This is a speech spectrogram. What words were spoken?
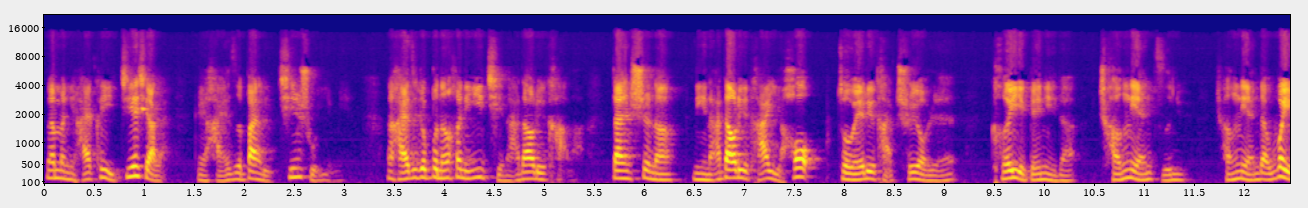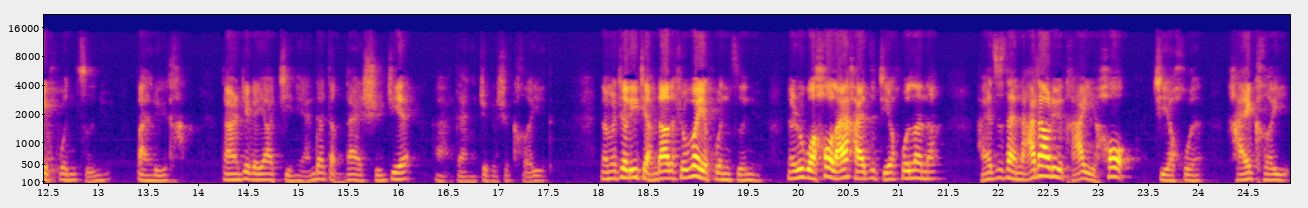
那么你还可以接下来给孩子办理亲属移民，那孩子就不能和你一起拿到绿卡了。但是呢，你拿到绿卡以后，作为绿卡持有人，可以给你的成年子女、成年的未婚子女办绿卡，当然这个要几年的等待时间啊，但这个是可以的。那么这里讲到的是未婚子女。那如果后来孩子结婚了呢？孩子在拿到绿卡以后结婚，还可以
